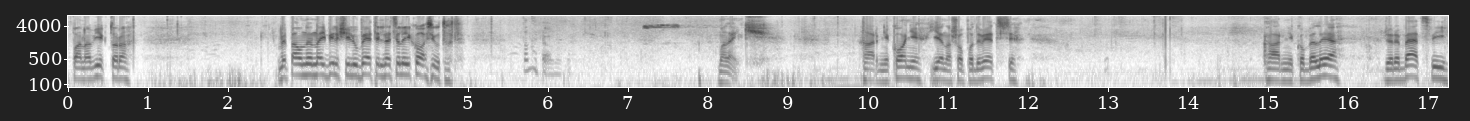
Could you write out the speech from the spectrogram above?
у пана Віктора. Ви, певно, найбільший любитель на цілий Косів тут. Та напевно. так. Маленький. Гарні коні, є на що подивитися. Гарні кобили, жеребець свій.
